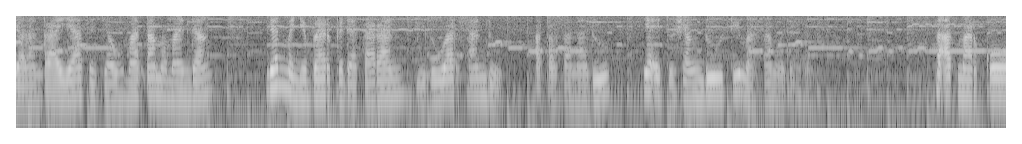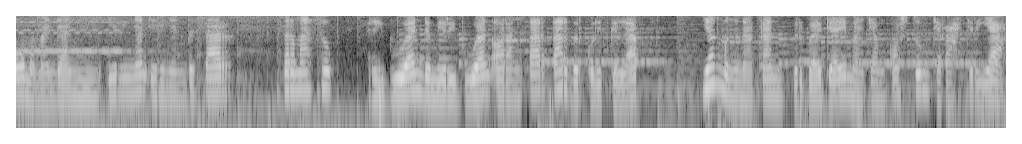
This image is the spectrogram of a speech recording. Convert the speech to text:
jalan raya sejauh mata memandang dan menyebar ke dataran di luar Sandu atau Sanadu yaitu Shangdu di masa modern. Saat Marco memandangi iringan-iringan besar, termasuk ribuan demi ribuan orang Tartar berkulit gelap yang mengenakan berbagai macam kostum cerah ceria,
